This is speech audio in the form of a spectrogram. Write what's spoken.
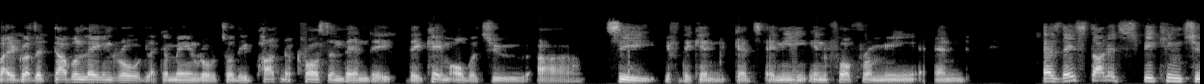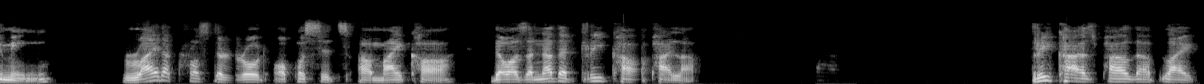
but it was a double lane road, like a main road. So they parked across and then they, they came over to, uh, see if they can get any info from me. And as they started speaking to me, right across the road opposite, uh, my car, there was another three car pileup. Three cars piled up like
